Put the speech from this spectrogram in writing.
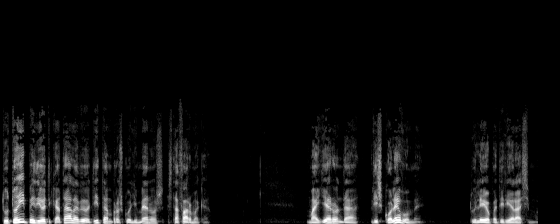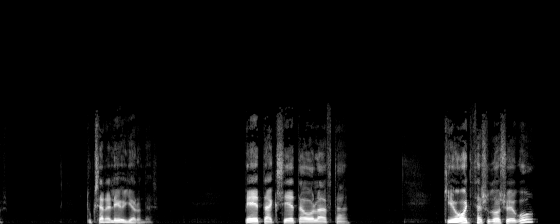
Του το είπε διότι κατάλαβε ότι ήταν προσκολλημένος στα φάρμακα. «Μα γέροντα δυσκολεύομαι», του λέει ο πατήρ Γεράσιμος. Του ξαναλέει ο γέροντας. «Πέταξέ τα όλα αυτά και ό,τι θα σου δώσω εγώ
